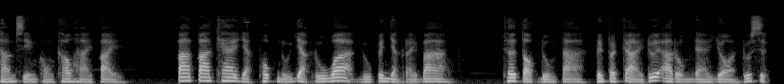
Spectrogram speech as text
ถามเสียงของเขาหายไป ป้าป้าแค่อยากพบหนูอยากรู้ว่าหนูเป็นอย่างไรบ้าง เธอตอบดวงตาเป็นประกายด้วยอารมณ์แดยอนรู้สึก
